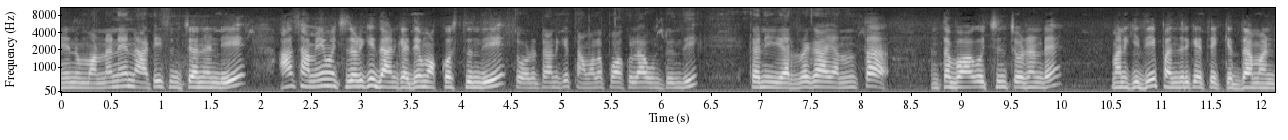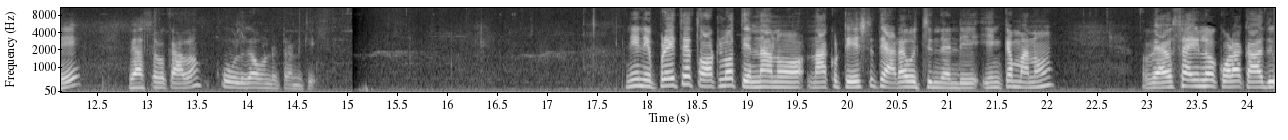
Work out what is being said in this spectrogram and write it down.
నేను మొన్ననే నాటేసి ఉంచానండి. ఆ సమయం వచ్చేసరికి దానికి అదే మొక్క వస్తుంది. చూడటానికి తమలపాకులా ఉంటుంది. కానీ ఎర్రగా ఎంత ఎంత బాగా వచ్చింది చూడండి. మనకి ఇది పందిరికైతే ఎక్కిద్దామండి. వేసవికాలం కూల్గా ఉండటానికి. నేను ఎప్పుడైతే తోటలో తిన్నానో నాకు టేస్ట్ తేడా వచ్చిందండి. ఇంకా మనం వ్యవసాయంలో కూడా కాదు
